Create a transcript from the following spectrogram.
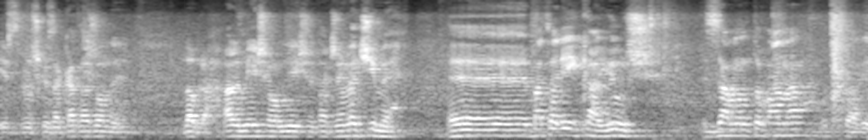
jest troszkę zakatarzony. Dobra, ale mniejsze o mniejsze, także lecimy. Eee, bateryjka już zamontowana. Odstawię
